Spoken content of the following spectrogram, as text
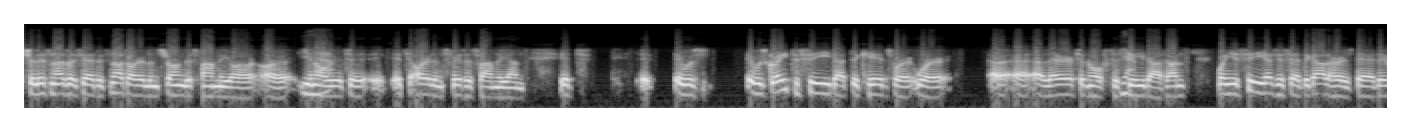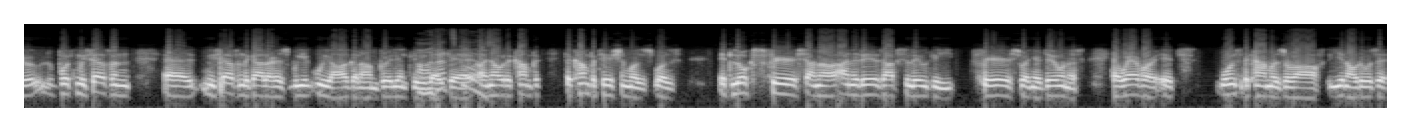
sure, listen, as I said, it's not Ireland's strongest family, or, or you yeah. know, it's a, it's Ireland's fittest family, and it's it, it was it was great to see that the kids were were uh, alert enough to Yeah. see that. And when you see, as you said, the Gallagher's there, they were, but myself and uh, myself and the Gallagher's, we we all got on brilliantly. Oh, like good. I know the comp- the competition was was it looks fierce and uh, and it is absolutely fierce when you're doing it. However, it's once the cameras are off, you know there was a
